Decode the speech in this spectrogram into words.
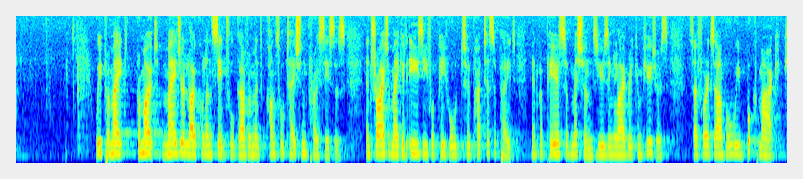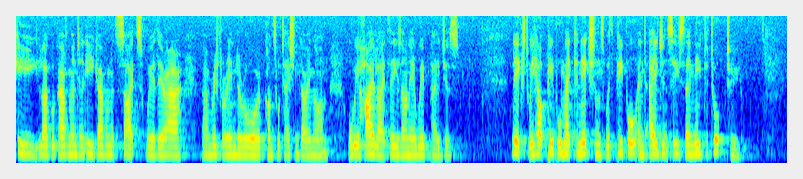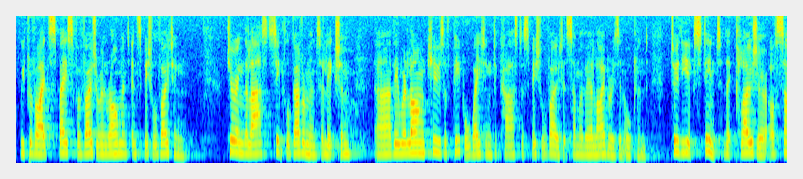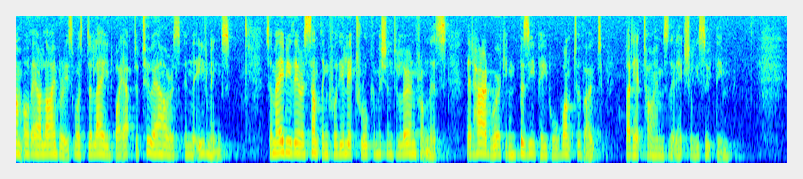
We promote, promote major local and central government consultation processes and try to make it easy for people to participate and prepare submissions using library computers. So for example, we bookmark key local government and e-government sites where there are um, referenda or consultation going on, or we highlight these on our web pages. Next, we help people make connections with people and agencies they need to talk to. We provide space for voter enrolment and special voting. During the last central government election, uh, there were long queues of people waiting to cast a special vote at some of our libraries in Auckland to the extent that closure of some of our libraries was delayed by up to two hours in the evenings. So maybe there is something for the Electoral Commission to learn from this, that hard-working, busy people want to vote, but at times that actually suit them.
